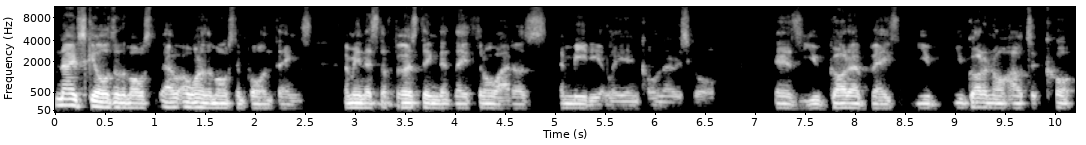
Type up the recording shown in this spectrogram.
knife skills are the most uh, one of the most important things. I mean, it's the first thing that they throw at us immediately in culinary school. Is you've got to base you you've got to know how to cut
